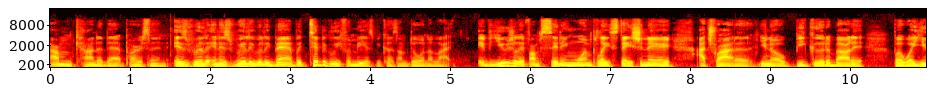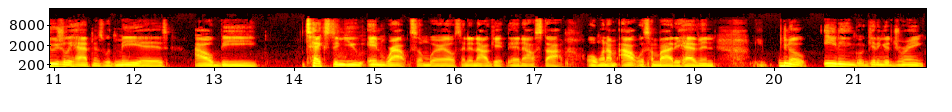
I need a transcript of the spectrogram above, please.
I'm kind of that person. It's really and it's really really bad. But typically for me, it's because I'm doing a lot. If usually if I'm sitting one place stationary, I try to you know be good about it. But what usually happens with me is I'll be texting you en route somewhere else and then I'll get there and I'll stop. Or when I'm out with somebody having, you know, eating or getting a drink,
